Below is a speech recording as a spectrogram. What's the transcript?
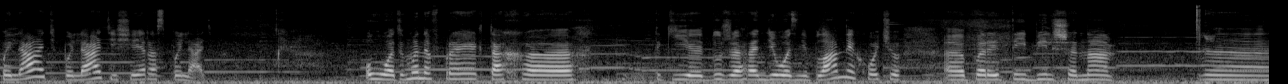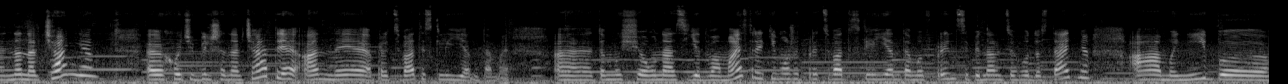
пилять, пилять і ще раз пилять. От, в мене в проєктах е, такі дуже грандіозні плани. Хочу е, перейти більше на, е, на навчання. Е, Хочу більше навчати, а не працювати з клієнтами. Е, Тому що у нас є два майстри, які можуть працювати з клієнтами. В принципі, нам цього достатньо. А мені б е,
